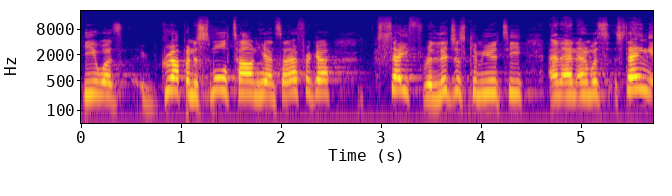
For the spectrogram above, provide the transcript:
he was, grew up in a small town here in South Africa, safe, religious community, and, and, and was staying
